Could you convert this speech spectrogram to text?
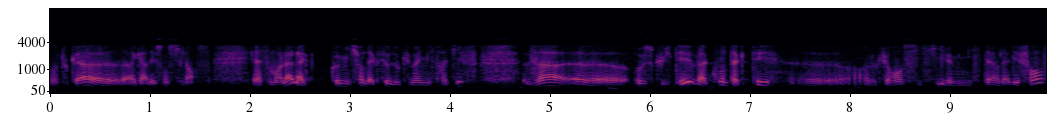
ou en tout cas euh, a gardé son silence. Et à ce moment-là, la commission d'accès aux documents administratifs va ausculter, va contacter, en l'occurrence ici le ministère de la Défense,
